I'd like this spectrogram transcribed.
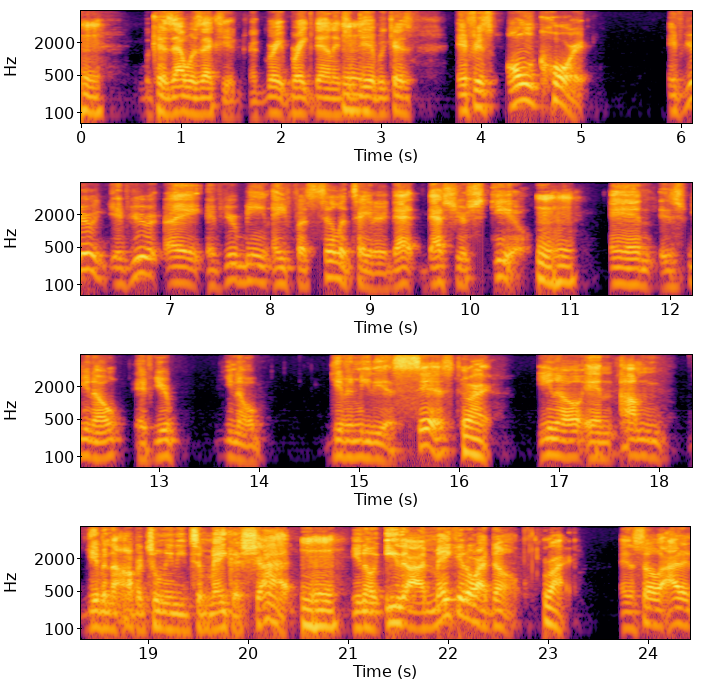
Mhm. because that was actually a, a great breakdown that you Mhm. did because if it's on court if you're if you're a if you're being a facilitator that that's your skill Mhm. and is you know if you're you know giving me the assist Right. you know and i'm given the opportunity to make a shot Mhm. you know either i make it or i don't Right. and so i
